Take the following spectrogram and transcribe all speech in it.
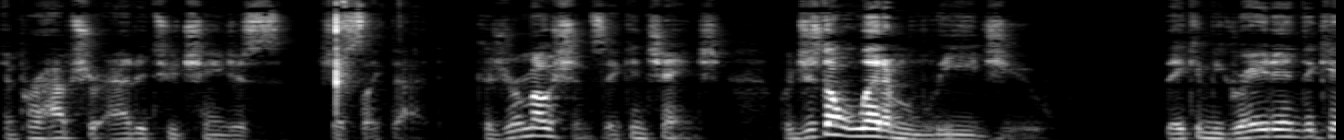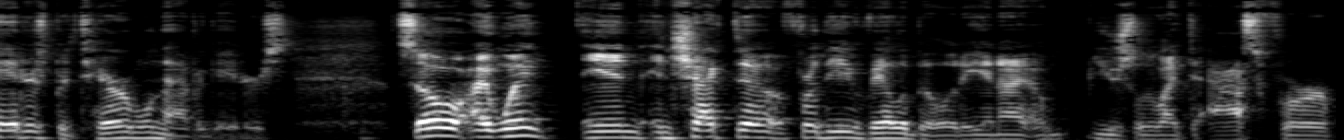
and perhaps your attitude changes just like that. Because your emotions they can change, but just don't let them lead you. They can be great indicators, but terrible navigators. So I went in and checked uh, for the availability, and I usually like to ask for,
